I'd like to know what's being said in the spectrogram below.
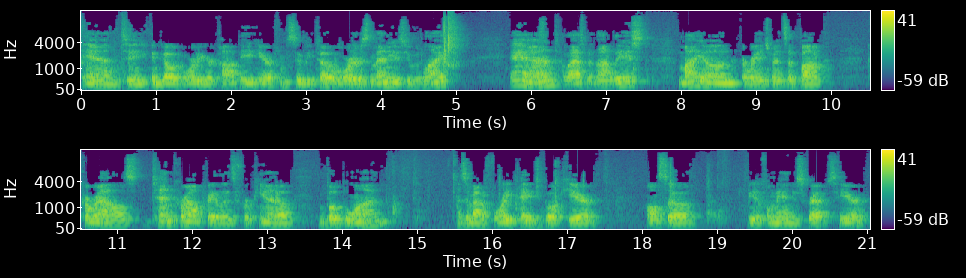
And uh, you can go and order your copy here from Subito. Order as many as you would like. And last but not least, my own arrangements of Bach chorales, 10 chorale preludes for piano, book one. It's about a 40 page book here. Also, beautiful manuscripts here.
